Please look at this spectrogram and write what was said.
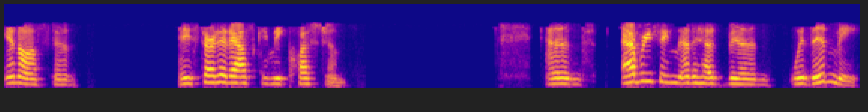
in Austin, and he started asking me questions. And everything that has been within me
